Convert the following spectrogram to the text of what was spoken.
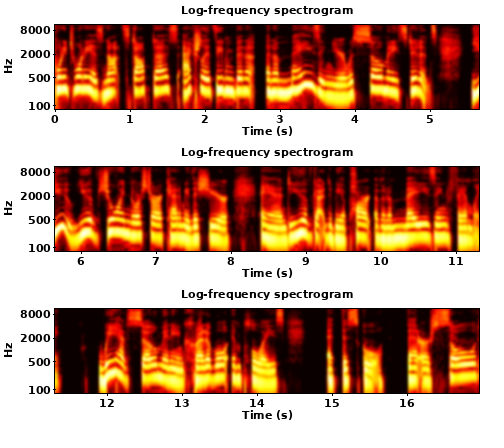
2020 has not stopped us. Actually, it's even been a, an amazing year with so many students. You, you have joined North Star Academy this year and you have gotten to be a part of an amazing family. We have so many incredible employees at this school that are sold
